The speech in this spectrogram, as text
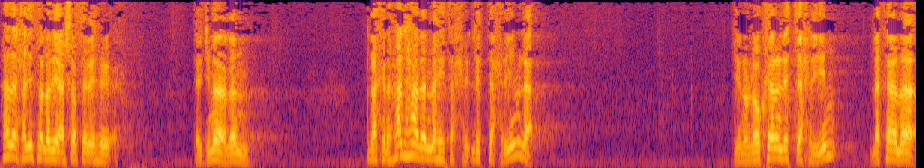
هذا الحديث الذي أشرت إليه إجمالا. لكن هل هذا النهي للتحريم؟ لا. لأنه لو كان للتحريم لكان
